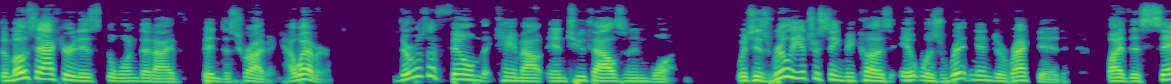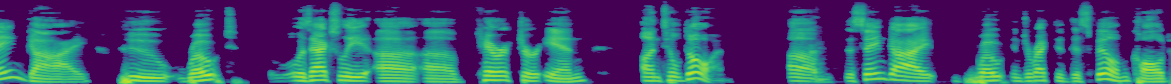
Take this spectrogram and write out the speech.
The most accurate is the one that I've been describing. However, there was a film that came out in 2001, which is really interesting because it was written and directed by the same guy who wrote was actually a, a character in Until Dawn. Um, Okay. The same guy wrote and directed this film called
